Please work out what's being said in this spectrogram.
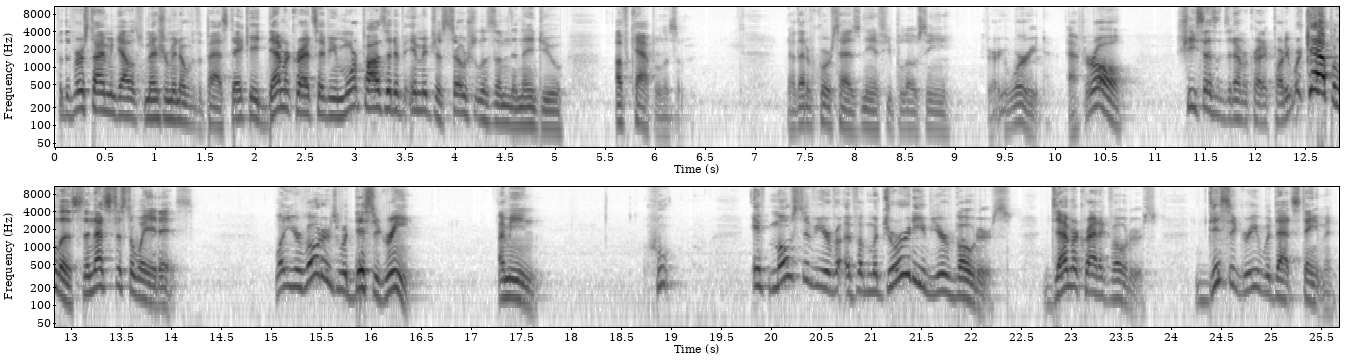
for the first time in Gallup's measurement over the past decade, Democrats have a more positive image of socialism than they do of capitalism. Now, that, of course, has Nancy Pelosi very worried. After all, she says that the Democratic Party, we're capitalists, and that's just the way it is. Well, your voters would disagree. I mean, who, if most of your, if a majority of your voters, Democratic voters, disagree with that statement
